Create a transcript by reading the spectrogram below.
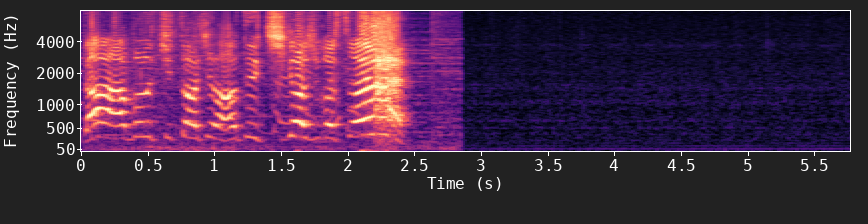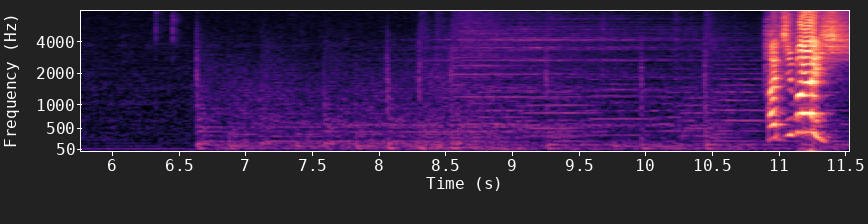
나 아무런 짓도 하지 않았는데 지가 죽었어! 아! 하지마! 이씨!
